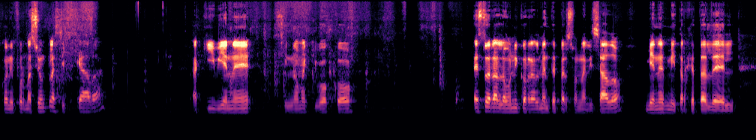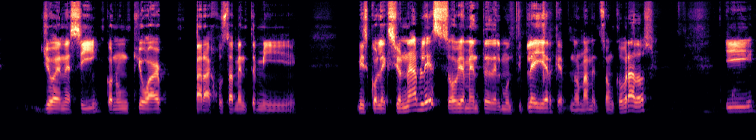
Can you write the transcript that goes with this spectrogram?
con información clasificada. Aquí viene, si no me equivoco, esto era lo único realmente personalizado. Viene mi tarjeta del UNSC con un QR para justamente mi, mis coleccionables, obviamente del multiplayer, que normalmente son cobrados. Y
